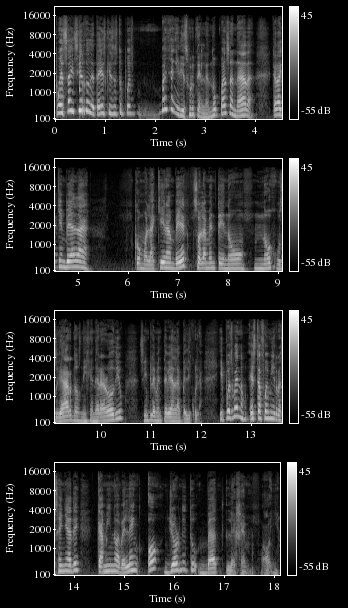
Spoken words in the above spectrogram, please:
pues hay ciertos detalles que dices tú, pues vayan y disfrútenla, no pasa nada. Cada quien vea la, como la quieran ver, solamente no, no juzgarnos ni generar odio, simplemente vean la película. Y pues bueno, esta fue mi reseña de Camino a Belén o Journey to Bethlehem. Oye,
